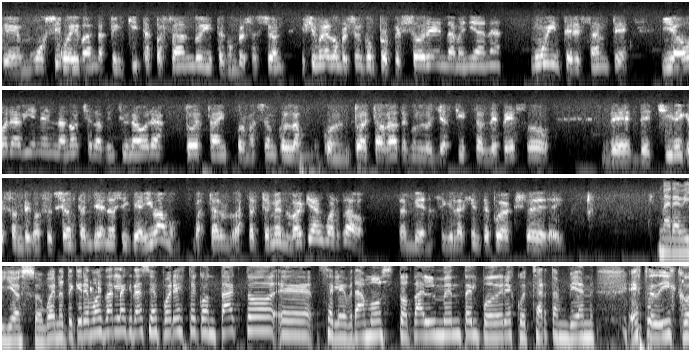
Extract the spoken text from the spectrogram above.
de, músicos y bandas penquistas pasando y esta conversación. Hicimos una conversación con profesores en la mañana, muy interesante, y ahora viene en la noche a las 21 horas toda esta información con, la, con toda esta data con los jazzistas de peso de, Chile que son de Concepción también, así que ahí vamos, va a estar, va a estar tremendo, va a quedar guardado también, así que la gente puede acceder ahí. Maravilloso. Bueno, te queremos dar las gracias por este contacto. Eh, celebramos totalmente el poder escuchar también este disco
